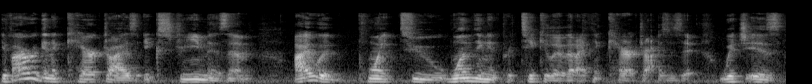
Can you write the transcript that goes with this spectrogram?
If I were going to characterize extremism, I would point to one thing in particular that I think characterizes it, which is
